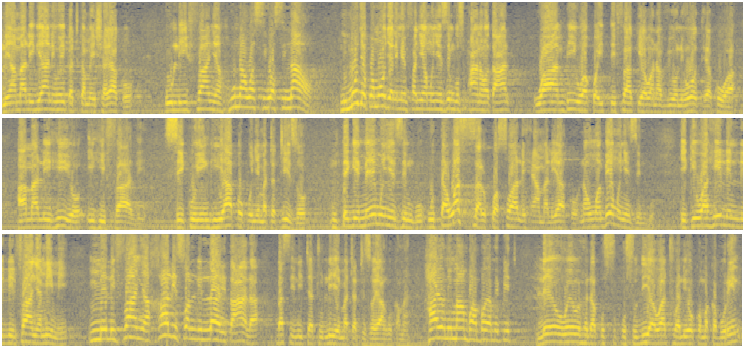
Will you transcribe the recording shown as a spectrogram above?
Ni amali gani wewe katika maisha yako uliifanya huna wasiwasi nao? Ni moja kwa moja nimemfanyia mwenyezi mungu subhanahu wa taala. Waambiwa kwa itifaki ya wanavyoni wote ya kuwa amali hiyo ihifadhi siku ingiapo kwenye matatizo mtegemee mwenyezi mungu utawasal kwa swalihi amali yako na umwambie mwenyezi mungu ikiwa hili nililifanya mimi mmelifanya khalisan lillahi taala basi nitatulie matatizo yangu kama hayo ni mambo ambayo yamepita. Leo wewe enda kusudia watu walioko makaburini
